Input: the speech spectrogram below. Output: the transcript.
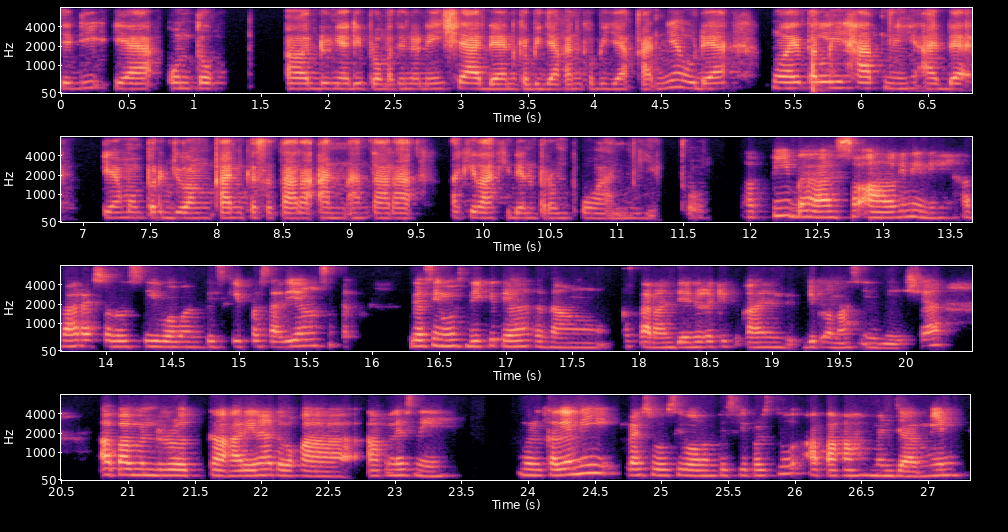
jadi ya untuk uh, dunia diplomat Indonesia dan kebijakan-kebijakannya udah mulai terlihat nih ada yang memperjuangkan kesetaraan antara laki-laki dan perempuan gitu. Tapi bahas soal ini nih, apa resolusi Women Peacekeepers tadi yang sempat kita singgung sedikit ya tentang kesetaraan gender gitu kan diplomasi Indonesia. Apa menurut Kak Arina atau Kak Agnes nih, menurut kalian nih resolusi Women Peacekeepers itu apakah menjamin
